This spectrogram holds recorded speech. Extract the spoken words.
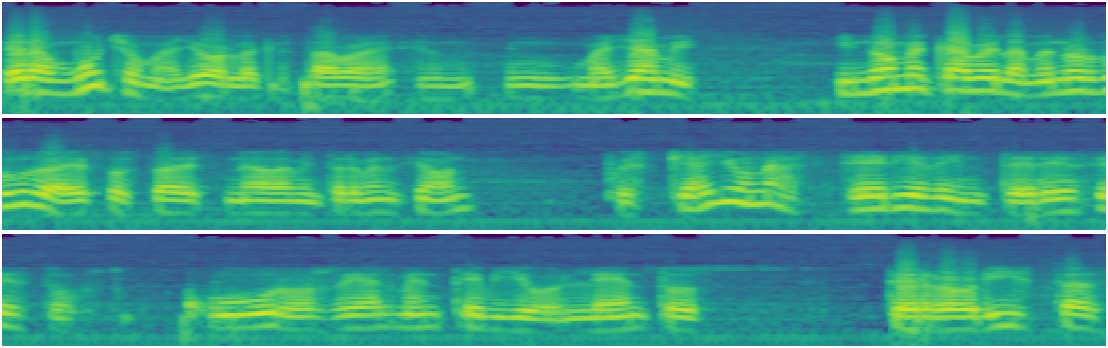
Era mucho mayor la que estaba en, en Miami. Y no me cabe la menor duda, eso está destinado a mi intervención, pues que hay una serie de intereses oscuros, realmente violentos, terroristas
